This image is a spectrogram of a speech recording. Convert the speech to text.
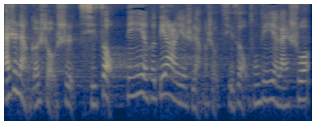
还是两个手是齐奏。第一页和第二页是两个手齐奏。从第一页来说，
